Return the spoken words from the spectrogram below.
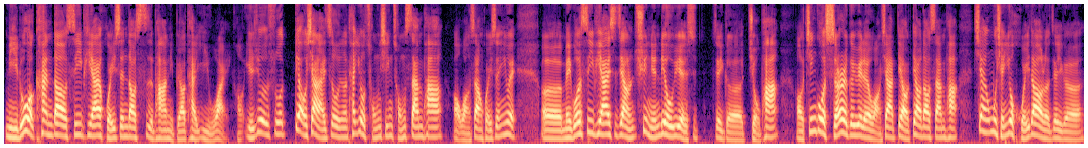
你如果看到 CPI 回升到四趴，你不要太意外。好，也就是说掉下来之后呢，它又重新从三趴哦往上回升，因为呃，美国 CPI 是这样，去年六月是这个九趴。哦，经过十二个月的往下掉，掉到三趴，现在目前又回到了这个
